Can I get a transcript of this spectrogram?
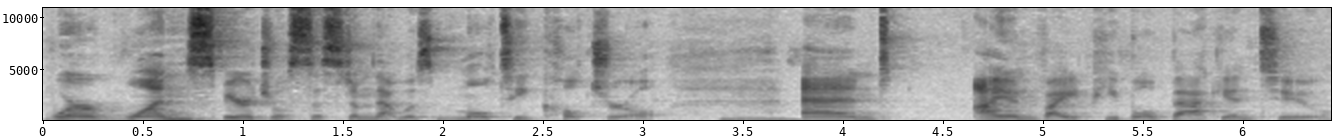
were one spiritual system that was multicultural. Mm. And I invite people back into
